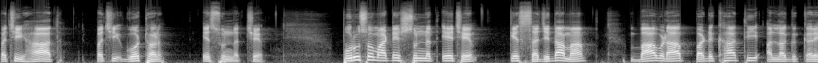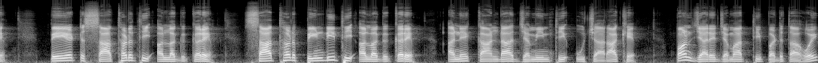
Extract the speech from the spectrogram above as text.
પછી હાથ, પછી ગોઠણ એ સુન્નત છે. પુરુષો માટે સુન્નત એ છે કે સજદામાં બાવડા પડખાથી અલગ કરે, પેટ સાથળથી અલગ કરે, સાથળ પિંડીથી અલગ કરે અને કાંડા જમીનથી ઊંચા રાખે. પણ જ્યારે જમાતથી પડતા હોય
